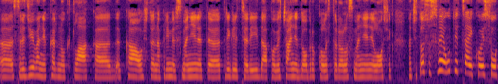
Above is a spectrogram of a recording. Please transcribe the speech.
e, sređivanje krvnog tlaka, kao što je na primjer smanjenje triglicerida, povećanje dobrog kolesterola, smanjenje lošeg. Znači to su sve utjecaji koji su,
